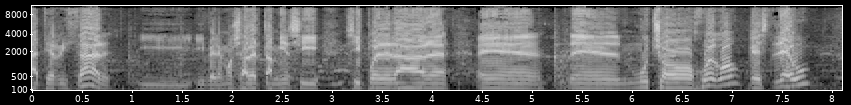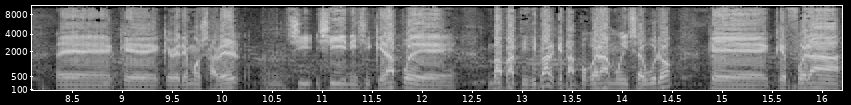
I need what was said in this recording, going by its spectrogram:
aterrizar. Y, veremos a ver también si, si puede dar eh, mucho juego, que es Dreu, eh, que, que veremos a ver si, si ni siquiera puede va a participar que tampoco era muy seguro que, que fuera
